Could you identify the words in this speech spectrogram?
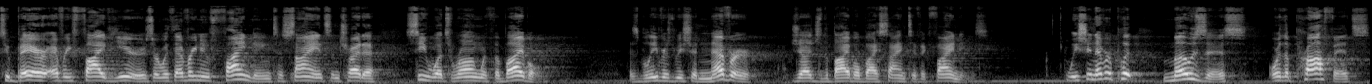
to bear every five years or with every new finding to science and try to see what's wrong with the Bible. As believers, we should never judge the Bible by scientific findings. We should never put Moses or the prophets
